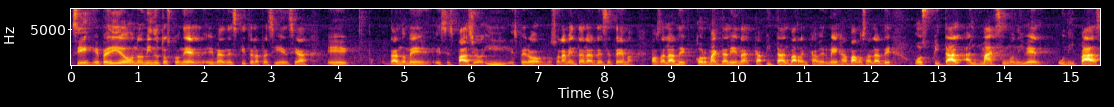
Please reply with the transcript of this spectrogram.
Sí, he pedido unos minutos con él, eh, me han escrito la presidencia eh, dándome ese espacio y espero no solamente hablar de ese tema, vamos a hablar de Cor Magdalena, capital Barranca Bermeja, vamos a hablar de hospital al máximo nivel, Unipaz,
